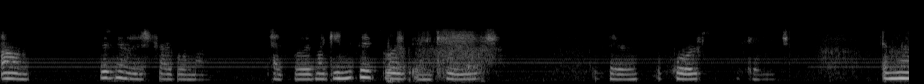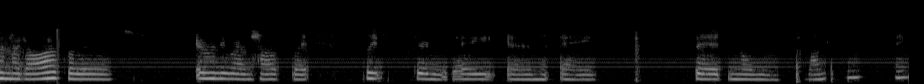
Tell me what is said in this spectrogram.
um, just gonna describe where my pets live. My guinea pigs live in a cage. There, of course, a cage. And then my dog lives everything around the house, but sleeps during the day in a bed normal laundry room, maybe.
